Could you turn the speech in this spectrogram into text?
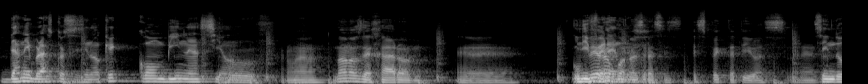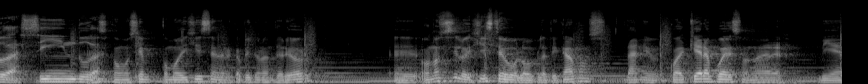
Dani Brasco asesino, qué combinación. Uf, hermano, no nos dejaron. Eh, Indiferentes. con nuestras es- expectativas. Sin duda, sin duda. Pues, como, siempre, como dijiste en el capítulo anterior, eh, o no sé si lo dijiste o lo platicamos, Dani, cualquiera puede sonar bien.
